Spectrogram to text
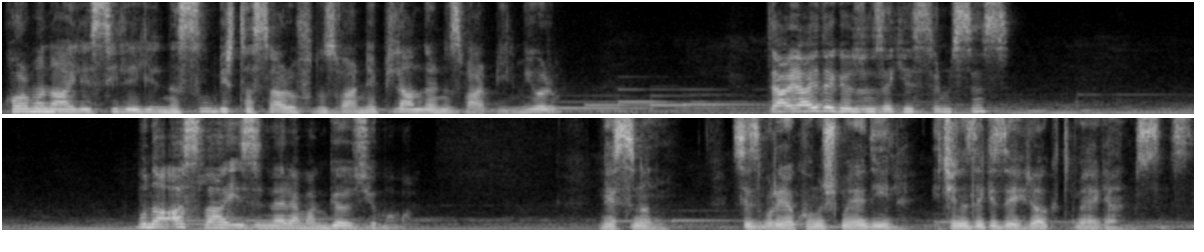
Korman ailesiyle ilgili nasıl bir tasarrufunuz var, ne planlarınız var bilmiyorum. Derya'yı da gözünüze kestirmişsiniz. Buna asla izin veremem, göz yumamam. Nesin Hanım, siz buraya konuşmaya değil, içinizdeki zehri akıtmaya gelmişsiniz.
